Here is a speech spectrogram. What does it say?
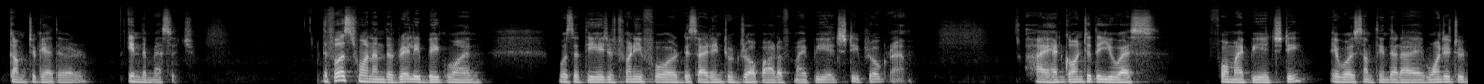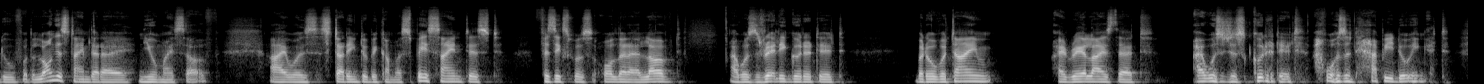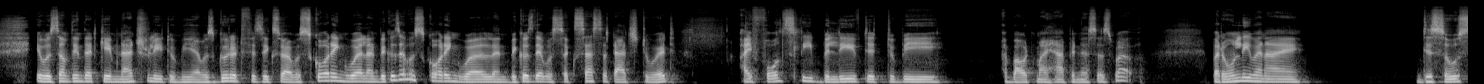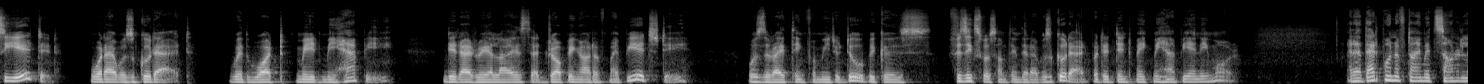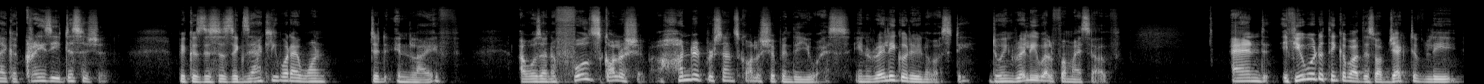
come together in the message. The first one and the really big one was at the age of 24, deciding to drop out of my PhD program. I had gone to the US for my PhD. It was something that I wanted to do for the longest time that I knew myself. I was studying to become a space scientist. Physics was all that I loved. I was really good at it. But over time, I realized that I was just good at it. I wasn't happy doing it. It was something that came naturally to me. I was good at physics, so I was scoring well. And because I was scoring well and because there was success attached to it, I falsely believed it to be about my happiness as well. But only when I dissociated what I was good at with what made me happy did I realize that dropping out of my PhD was the right thing for me to do because physics was something that I was good at, but it didn't make me happy anymore. And at that point of time, it sounded like a crazy decision because this is exactly what I wanted in life. I was on a full scholarship, 100% scholarship in the US, in a really good university, doing really well for myself. And if you were to think about this objectively,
